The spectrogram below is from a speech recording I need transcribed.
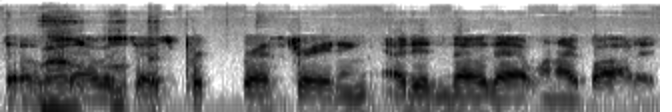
So Well, that was that's pretty frustrating. I didn't know that when I bought it.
